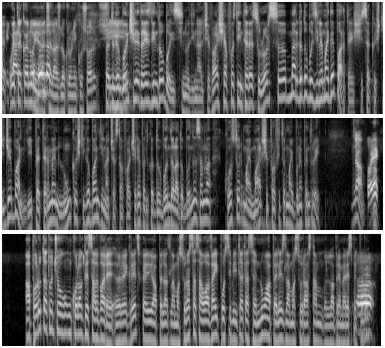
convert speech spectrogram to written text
Capital Uite că nu dobândă. e același lucru, Nicușor. Și... Pentru că băncile trăiesc din dobânzi, nu din altceva și a fost interesul lor să meargă dobânzile mai departe și să câștige bani. Ei pe termen lung câștigă bani din această afacere pentru că dobândă la dobândă înseamnă costuri mai mari și profituri mai bune pentru ei. Da. A, a apărut atunci un coloc de salvare. Regreți că ai apelat la măsura asta sau aveai posibilitatea să nu apelezi la măsura asta la vremea respectivă? Uh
